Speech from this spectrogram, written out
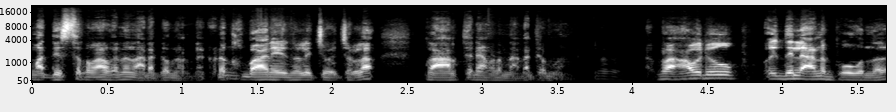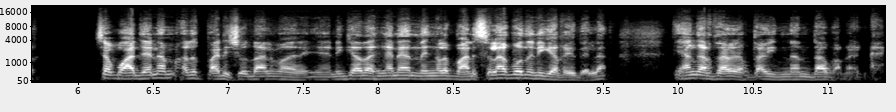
മധ്യസ്ഥ പ്രാർത്ഥന നടക്കുന്നുണ്ട്. കുർബാന എഴുന്നള്ളി ചോദിച്ചുള്ള പ്രാർത്ഥന അവിടെ നടക്കുന്നുണ്ട്. അപ്പോൾ ആ ഒരു ഇതിലാണ് പോകുന്നത്. പക്ഷെ വചനം അത് പരിശുദ്ധാത്മാവിനെ എനിക്കത് എങ്ങനെ നിങ്ങൾ മനസ്സിലാക്കുമെന്ന് എനിക്കറിയത്തില്ല. ഞാൻ കർത്താവ് കർത്താവ് ഇന്നെന്താ പറയണ്ടേ?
